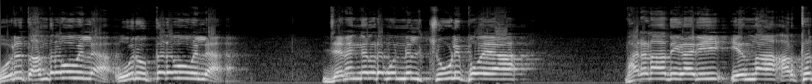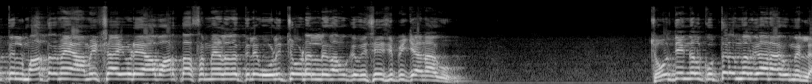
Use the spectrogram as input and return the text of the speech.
ഒരു തന്ത്രവുമില്ല ഒരു ഉത്തരവുമില്ല. ജനങ്ങളുടെ മുന്നിൽ ചൂളിപ്പോയ ഭരണാധികാരി എന്ന അർത്ഥത്തിൽ മാത്രമേ അമിത്ഷായുടെ ആ വാർത്താ സമ്മേളനത്തിലെ ഒളിച്ചോടലിനെ നമുക്ക് വിശേഷിപ്പിക്കാനാകൂ. ചോദ്യങ്ങൾക്ക് ഉത്തരം നൽകാനാകുന്നില്ല.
